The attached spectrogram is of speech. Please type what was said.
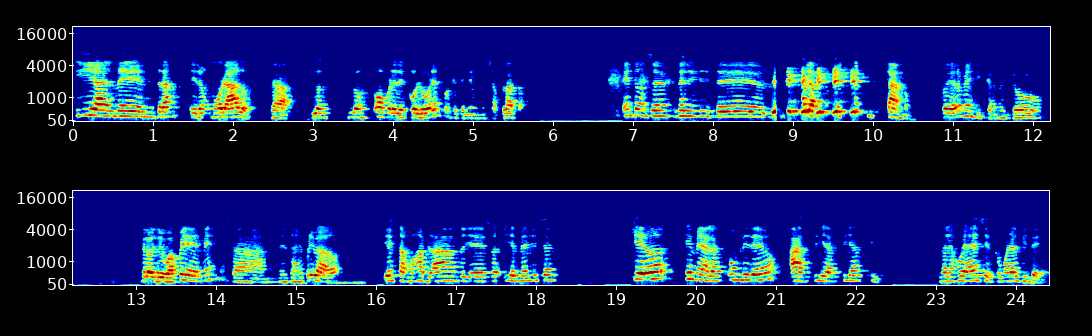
Y al me entra, era un morado, o sea, los, los hombres de colores porque tienen mucha plata. Entonces me dice, hola, soy mexicano, soy mexicano, yo me lo llevo a PM, o sea, mensaje privado, y estamos hablando y eso, y él me dice, quiero que me hagas un video así, así, así. No les voy a decir cómo era el video.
